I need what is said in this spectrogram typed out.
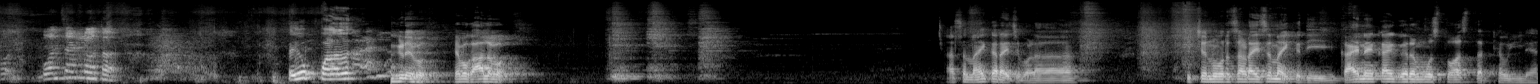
कोण- कोण चढलं होतं? पळाला. इकडे बघ हे बघ आलं बघ. असं नाही करायचं बाळा. किचनवर चढायचं नाही कधी. काय नाही काय गरम वस्तू असतात ठेवलेल्या.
